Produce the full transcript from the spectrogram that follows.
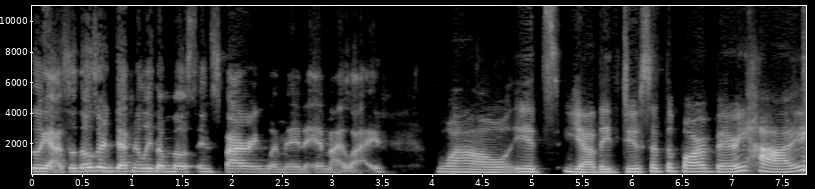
so yeah. So those are definitely the most inspiring women in my life. Wow, it's yeah, they do set the bar very high.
